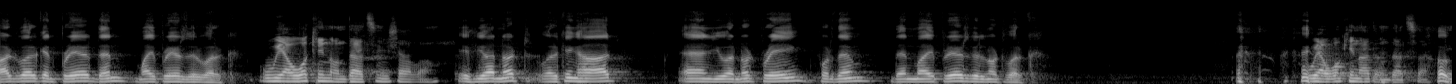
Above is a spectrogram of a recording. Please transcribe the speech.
hard work and prayer, then my prayers will work. we are working on that, inshallah. If you are not working hard and you are not praying for them, then my prayers will not work. we are working hard on that, sir, Okay.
